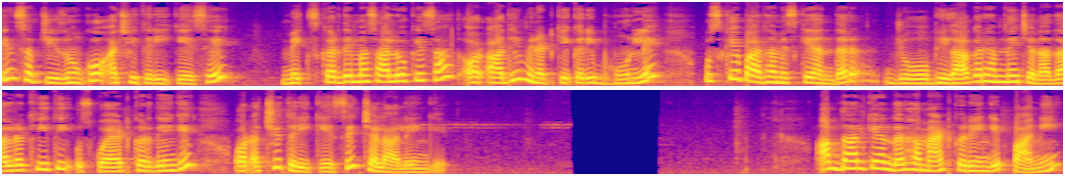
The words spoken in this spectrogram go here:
इन सब चीज़ों को अच्छी तरीके से मिक्स कर दे मसालों के साथ और आधे मिनट के करीब भून लें। उसके बाद हम इसके अंदर जो भिगाकर हमने चना दाल रखी थी, उसको ऐड कर देंगे और अच्छे तरीके से चला लेंगे। अब दाल के अंदर हम ऐड करेंगे पानी।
